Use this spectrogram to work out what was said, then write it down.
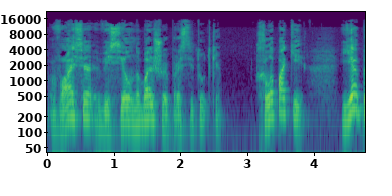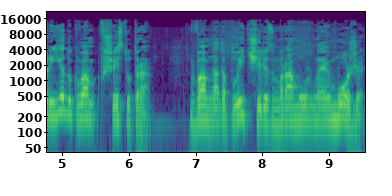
Вася висел на большой проститутке. «Хлопаки, я приеду к вам в шесть утра. Вам надо плыть через Мраморное море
